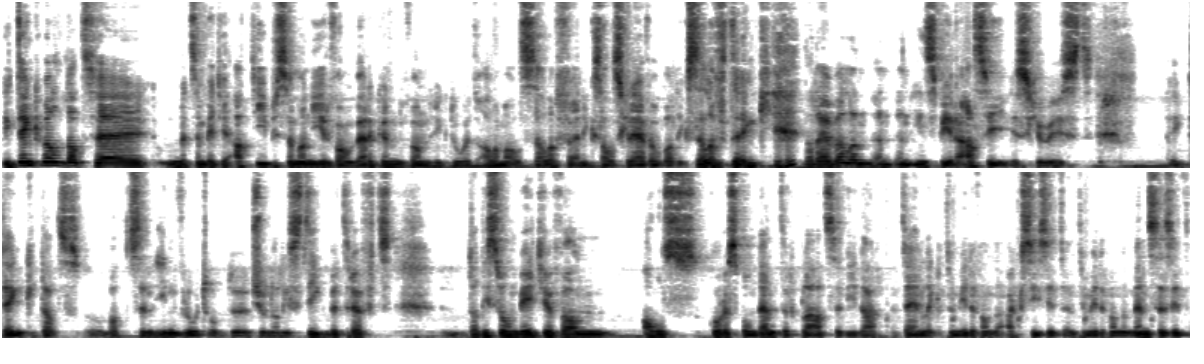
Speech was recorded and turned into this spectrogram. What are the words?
Ik denk wel dat hij met zijn beetje atypische manier van werken, van ik doe het allemaal zelf en ik zal schrijven wat ik zelf denk, mhm. dat hij wel een, een, een inspiratie is geweest. Ik denk dat wat zijn invloed op de journalistiek betreft, dat is zo'n beetje van als correspondent ter plaatse die daar uiteindelijk te midden van de actie zit en te midden van de mensen zit,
